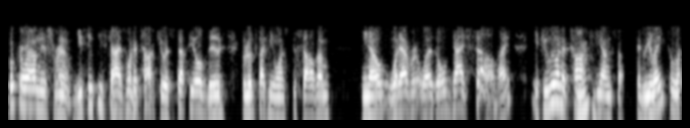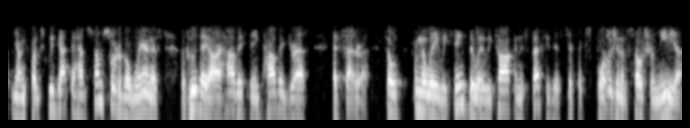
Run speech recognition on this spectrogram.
look around this room. You think these guys want to talk to a stuffy old dude who looks like he wants to sell them, you know, whatever it was old guys sell, right? If you want to talk mm-hmm. to young folks and relate to young folks, we've got to have some sort of awareness of who they are, how they think, how they dress, etc. So from the way we think, the way we talk, and especially this just explosion of social media,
